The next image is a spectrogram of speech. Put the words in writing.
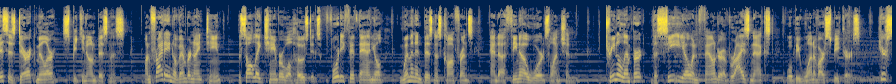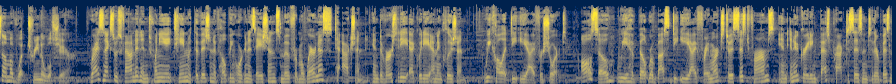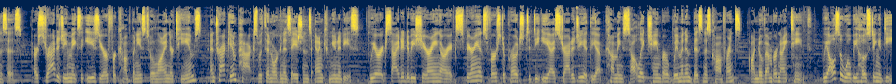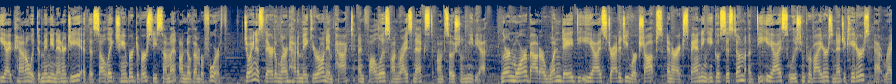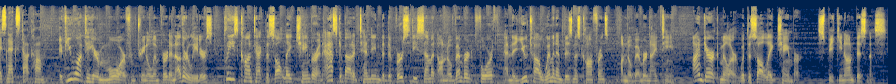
This is Derek Miller speaking on business. On Friday, November 19th, the Salt Lake Chamber will host its 45th annual Women in Business Conference and Athena Awards Luncheon. Trina Limpert, the CEO and founder of RizeNext, will be one of our speakers. Here's some of what Trina will share. RizeNext was founded in 2018 with the vision of helping organizations move from awareness to action in diversity, equity, and inclusion. We call it DEI for short. Also, we have built robust DEI frameworks to assist firms in integrating best practices into their businesses. Our strategy makes it easier for companies to align their teams and track impacts within organizations and communities. We are excited to be sharing our experience first approach to DEI strategy at the upcoming Salt Lake Chamber Women in Business Conference on November 19th. We also will be hosting a DEI panel with Dominion Energy at the Salt Lake Chamber Diversity Summit on November 4th. Join us there to learn how to make your own impact and follow us on RizeNext on social media. Learn more about our one day DEI strategy workshops and our expanding ecosystem of DEI solution providers and educators at rizenext.com. If you want to hear more from Trina Limpert and other leaders, please contact the Salt Lake Chamber and ask about attending the Diversity Summit on November 4th and the Utah Women in Business Conference on November 19th. I'm Derek Miller with the Salt Lake Chamber speaking on business.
